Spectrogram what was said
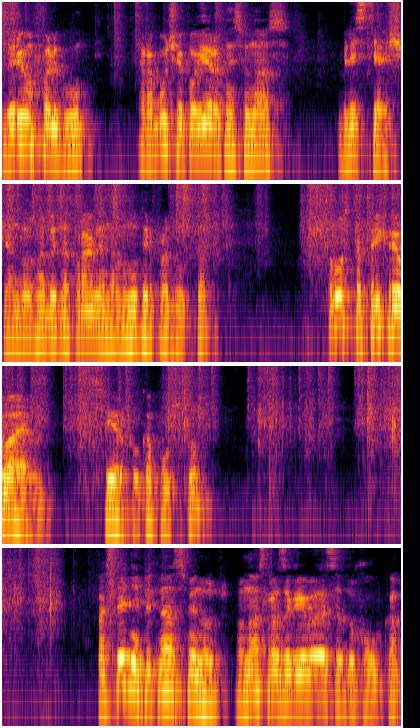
берем фольгу. Рабочая поверхность у нас блестящая. Она должна быть направлена внутрь продукта. Просто прикрываем сверху капусту. Последние 15 минут у нас разогревается духовка.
